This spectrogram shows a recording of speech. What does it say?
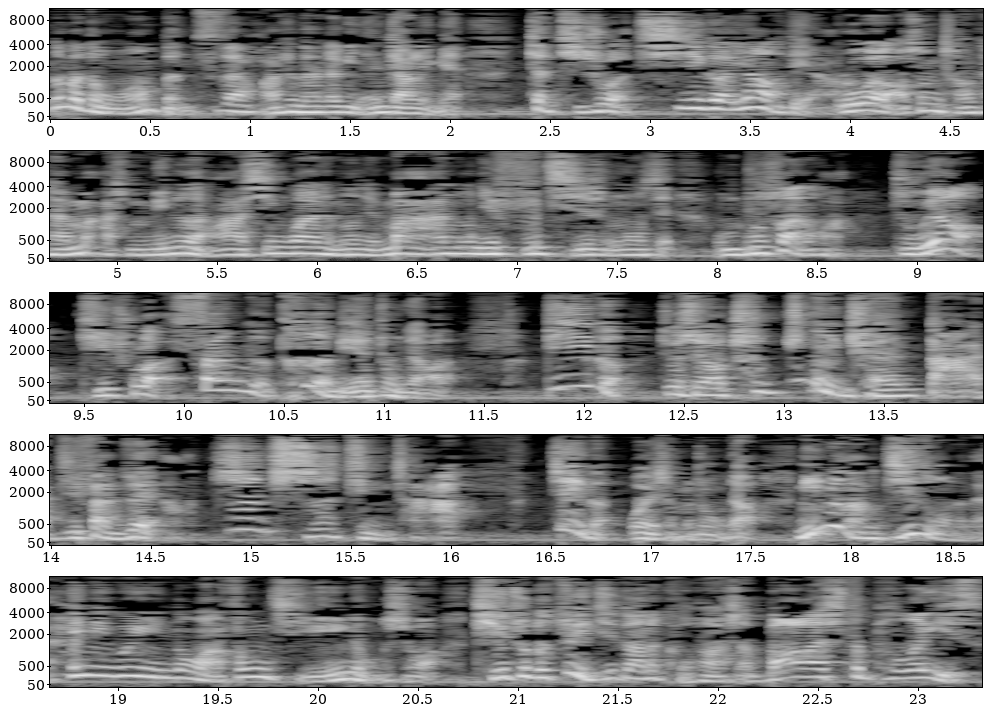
那么董我们本次在华盛顿这个演讲里面，这提出了七个要点啊。如果老生常谈骂什么民主党啊、新冠什么东西，骂安东尼福奇什么东西，我们不算的话，主要提出了三个特别重要的。第一个就是要出重拳打击犯罪啊，支持警察。这个为什么重要？民主党的极左呢，在黑玫瑰运动啊风起云涌的时候，提出的最极端的口号是 “abolish the police”，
